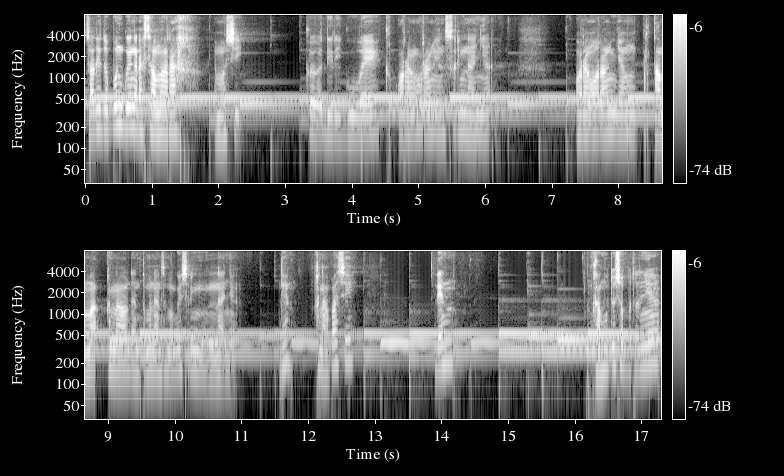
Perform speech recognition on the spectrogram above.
Saat itu pun gue ngerasa marah emosi ke diri gue ke orang-orang yang sering nanya orang-orang yang pertama kenal dan temenan sama gue sering nanya Den kenapa sih? Den kamu tuh sebenarnya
